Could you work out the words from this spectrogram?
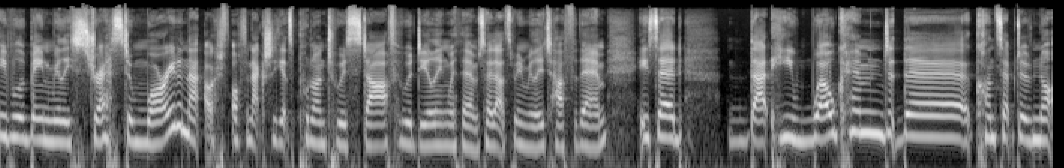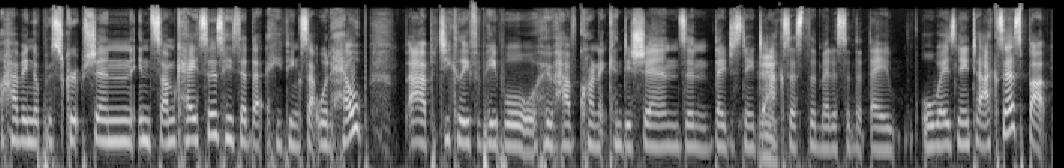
people have been really stressed and worried, and that often actually gets put onto his staff who are dealing with them. So that's been really tough for them. He said that he welcomed the concept of not having a prescription in some cases. He said that he thinks that would help, uh, particularly for people who have chronic conditions and they just need to Mm. access the medicine that they always need to access. But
